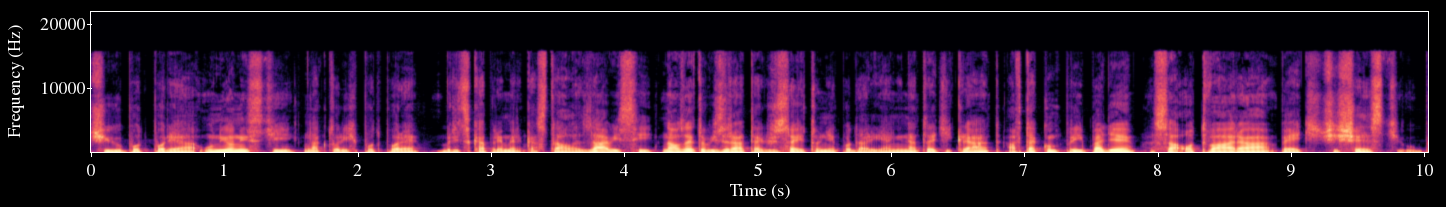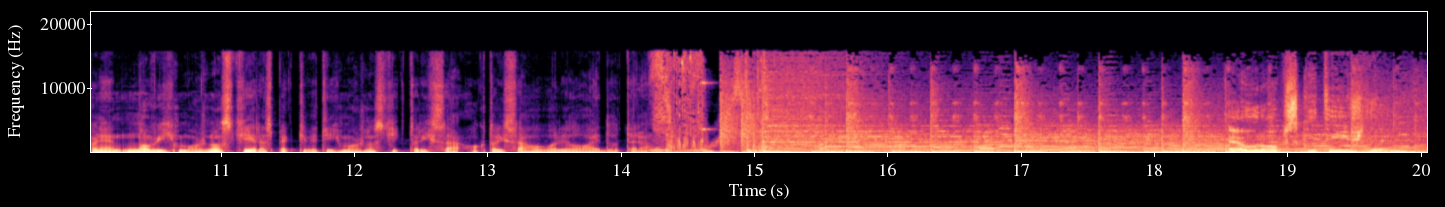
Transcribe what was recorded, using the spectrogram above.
či ju podporia unionisti, na ktorých podpore britská premiérka stále závisí. Naozaj to vyzerá tak, že sa jej to nepodarí ani na tretí krát a v takom prípade sa otvára 5 či 6 úplne nových možností, respektíve tých možností, ktorých sa, o ktorých sa hovorilo aj doteraz. Európsky týždeň.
